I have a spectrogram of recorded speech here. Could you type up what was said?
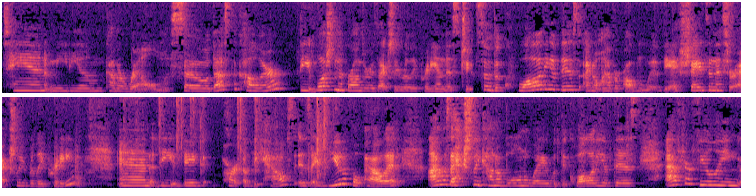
tan medium kind of realm. So that's the color. The blush and the bronzer is actually really pretty in this too. So the quality of this I don't have a problem with. The shades in this are actually really pretty and the big part of the house is a beautiful palette. I was actually kind of blown away with the quality of this. After feeling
